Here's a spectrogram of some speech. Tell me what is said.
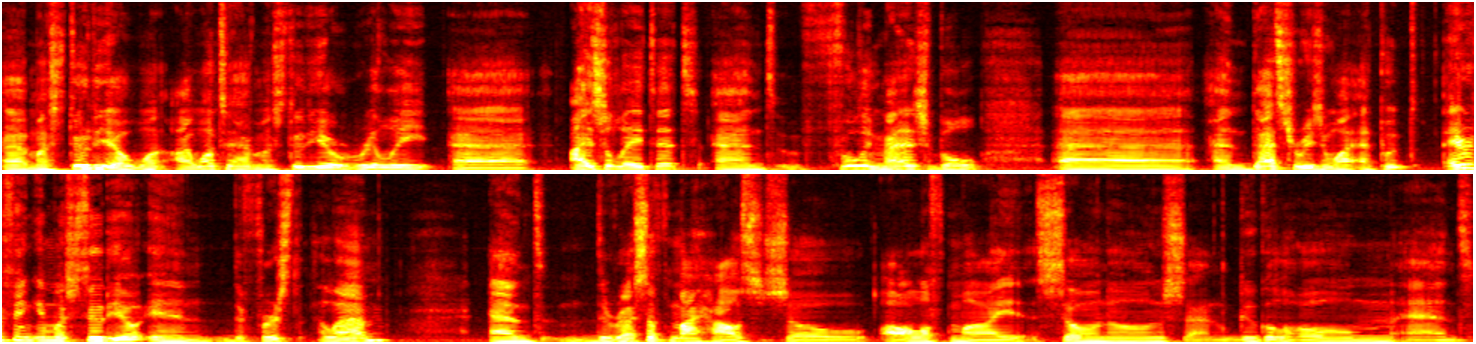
uh, my studio I want to have my studio really uh, isolated and fully manageable. Uh, and that's the reason why I put everything in my studio in the first LAN and the rest of my house. So all of my sonos and google home and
